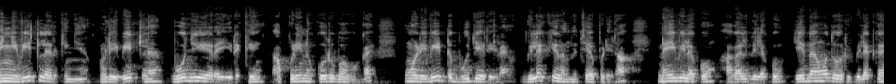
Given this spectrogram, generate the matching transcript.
நீங்கள் வீட்டில் இருக்கீங்க உங்களுடைய வீட்டில் பூஜை அறை இருக்குது அப்படின்னு கூறுபவங்க உங்களுடைய வீட்டு பூஜை அறையில் விளக்கு இருந்துச்சு அப்படின்னா நெய் விளக்கோ அகல் விளக்கோ ஏதாவது ஒரு விளக்கை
